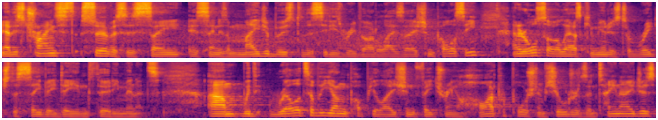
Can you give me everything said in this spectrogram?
Now, this train service is seen, is seen as a major boost to the city's revitalisation policy, and it also allows commuters to reach the CBD in 30 minutes. Um, with relatively young population featuring a high proportion of children and teenagers,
